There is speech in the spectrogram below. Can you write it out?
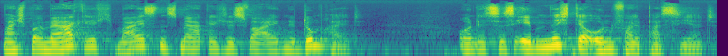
Manchmal merke ich, meistens merke ich, es war eigene Dummheit. Und es ist eben nicht der Unfall passiert.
